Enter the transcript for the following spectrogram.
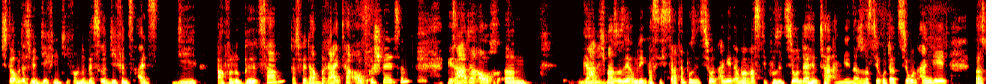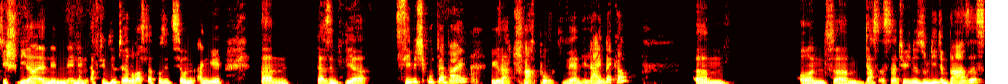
Ich glaube, dass wir definitiv auch eine bessere Defense als die Buffalo Bills haben, dass wir da breiter aufgestellt sind. Gerade auch ähm, gar nicht mal so sehr unbedingt, was die Starterposition angeht, aber was die Position dahinter angeht. Also was die Rotation angeht, was die Spieler in den, in den, auf den hinteren Rosterpositionen angeht. Ähm, da sind wir ziemlich gut dabei. Wie gesagt, Schwachpunkt wären die Linebacker. Ähm, und ähm, das ist natürlich eine solide Basis.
